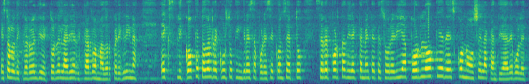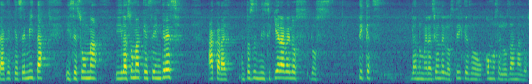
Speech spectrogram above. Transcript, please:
Esto lo declaró el director del área, Ricardo Amador Peregrina explicó que todo el recurso que ingresa por ese concepto se reporta directamente a tesorería, por lo que desconoce la cantidad de boletaje que se emita y se suma y la suma que se ingrese. Ah, caray. Entonces ni siquiera ve los, los tickets, la numeración de los tickets o cómo se los dan a los.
